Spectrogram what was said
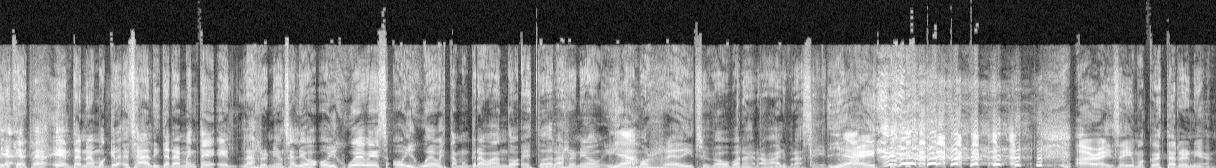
Es que, espera, eh. gente, no hemos gra- o sea, literalmente el- la reunión salió hoy jueves, hoy jueves estamos grabando esto de la reunión y estamos ready to go para grabar Brasil. Ya. ¿ok? All right, seguimos con esta reunión.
